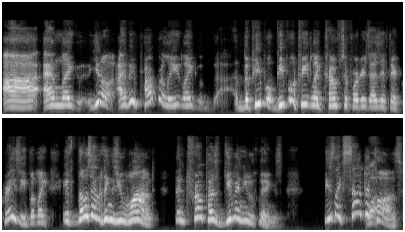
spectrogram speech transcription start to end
Uh, and like, you know, I think properly, like the people people treat like Trump supporters as if they're crazy. But like if those are the things you want, then Trump has given you things. He's like Santa well, Claus.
